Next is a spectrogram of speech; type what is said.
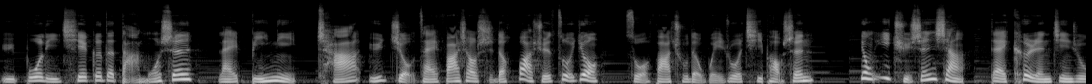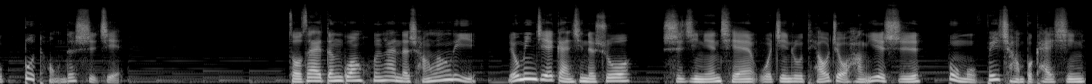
与玻璃切割的打磨声，来比拟茶与酒在发酵时的化学作用所发出的微弱气泡声，用一曲声响。带客人进入不同的世界。走在灯光昏暗的长廊里，刘明杰感性地说：“十几年前我进入调酒行业时，父母非常不开心。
